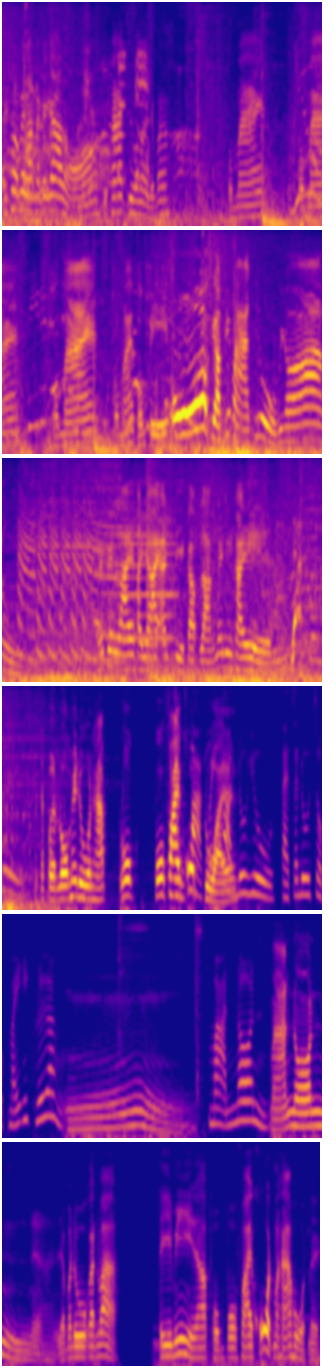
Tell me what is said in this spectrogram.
ไอ้เพิ่อไม่รักนาตาย่าหรอสิบห้าคิวหน่อยเดี๋ยวป่ะผมไม้ผมไม้ ผม an ไม้ enemy. ผมไม้ผมปี โอ้เกือบที่ผ่าคิวพี่น้อง ไม่เป็นไรขยายอันตีกลับหลังไม่มีใครเห็น จะเปิดโลมให้ดูนะครับ โลกโปรไฟล์โคตรฝากสไว้วยก่อนดูอยู่ แต่จะดูจบไหมอีกเรื่อง อืมหมานนนท์หมานนนท์เดี๋ยวมาดูกันว่าตีมี่นะครับผมโปรไฟล์โคตรมหาโหดเลย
